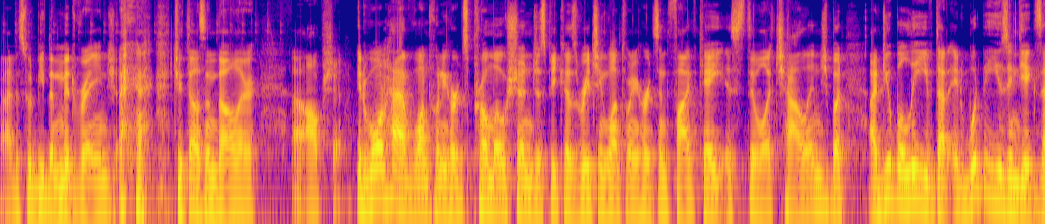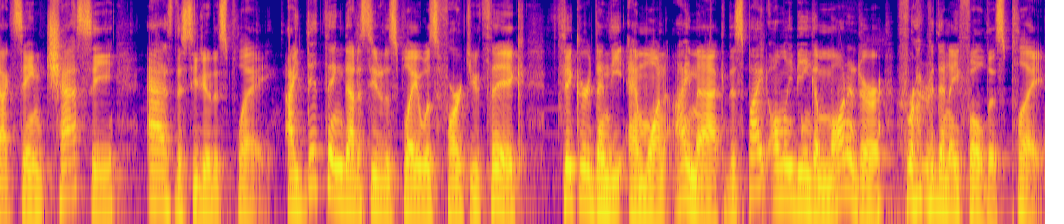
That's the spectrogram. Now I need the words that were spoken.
Uh, this would be the mid-range $2,000 uh, option. It won't have 120Hz ProMotion just because reaching 120Hz in 5K is still a challenge, but I do believe that it would be using the exact same chassis as the Studio Display. I did think that the Studio Display was far too thick, thicker than the M1 iMac, despite only being a monitor rather than a full display.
